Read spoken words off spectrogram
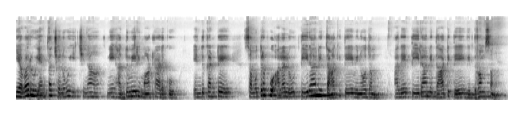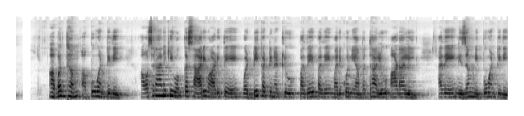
ఎవరు ఎంత చనువు ఇచ్చినా నీ హద్దుమీరి మాట్లాడకు. ఎందుకంటే సముద్రపు అలలు తీరాన్ని తాకితే వినోదం అదే తీరాన్ని దాటితే విధ్వంసం. అబద్ధం అప్పు వంటిది. అవసరానికి ఒక్కసారి వాడితే వడ్డీ కట్టినట్లు పదే పదే మరికొన్ని అబద్ధాలు ఆడాలి. అదే నిజం నిప్పు వంటిది.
